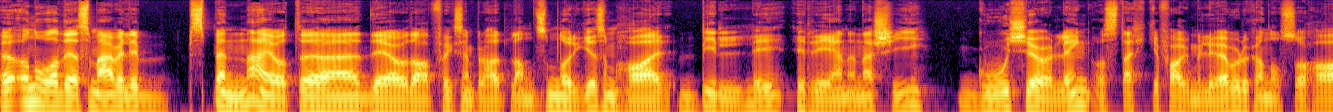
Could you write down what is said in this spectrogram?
Eh, og Noe av det som er veldig spennende, er jo at eh, det å da f.eks. ha et land som Norge, som har billig, ren energi, god kjøling og sterke fagmiljøer, hvor du kan også ha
